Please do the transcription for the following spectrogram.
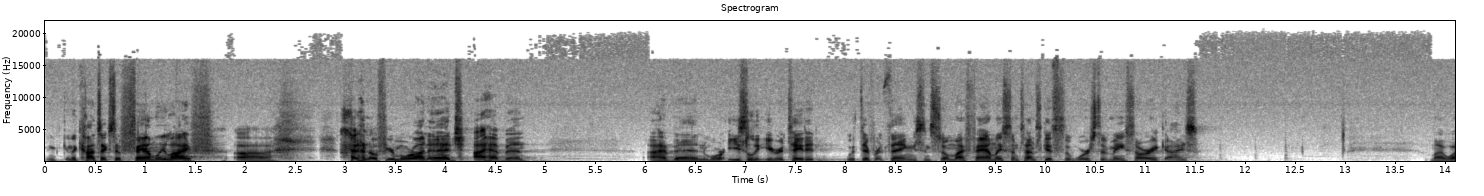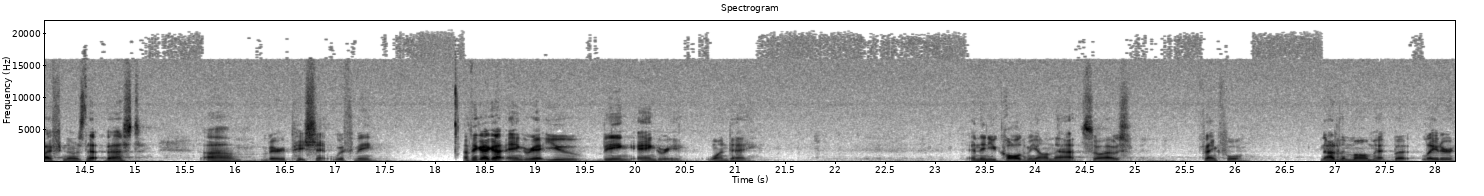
In, in the context of family life, uh, I don't know if you're more on edge. I have been. I have been more easily irritated with different things, and so my family sometimes gets the worst of me. Sorry, guys. My wife knows that best. Um, very patient with me. I think I got angry at you being angry one day. And then you called me on that, so I was thankful. Not in the moment, but later.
